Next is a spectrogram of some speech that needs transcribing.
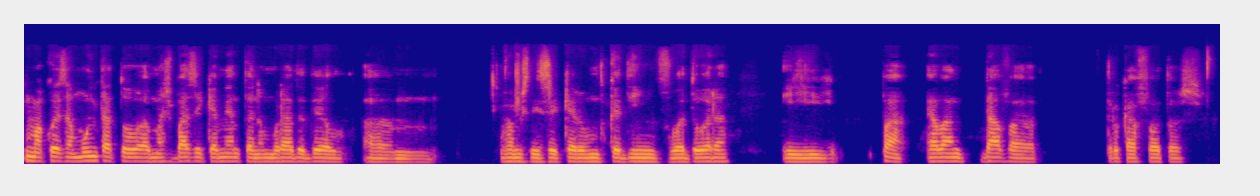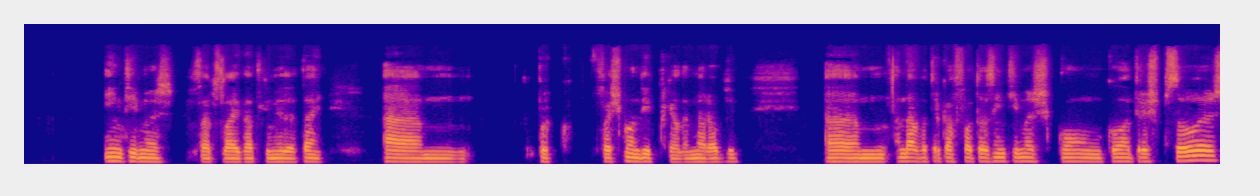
uma coisa muito à toa, mas basicamente a namorada dele, um, vamos dizer que era um bocadinho voadora e pá, ela andava a trocar fotos íntimas, sabes lá a idade que a miúda tem, um, porque foi escondido, porque ela é menor, óbvio. Um, andava a trocar fotos íntimas com, com outras pessoas,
